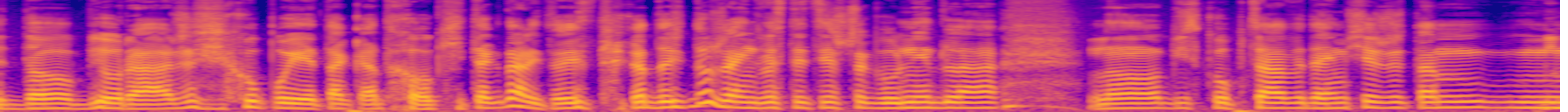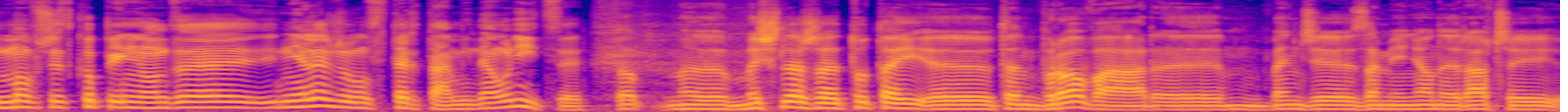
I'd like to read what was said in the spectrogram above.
y, do biura, że się kupuje tak ad hoc i tak dalej. To jest taka dość duża inwestycja, szczególnie dla no, biskupca. Wydaje mi się, że tam mimo wszystko pieniądze nie leżą stertami na ulicy. To, y, myślę, że tutaj y, ten browar będzie zamieniony raczej,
